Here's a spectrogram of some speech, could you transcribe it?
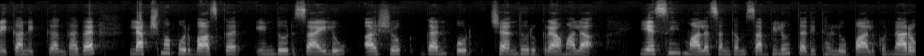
మెకానిక్ గంగాధర్ లక్ష్మపూర్ భాస్కర్ ఇందూర్ సాయిలు అశోక్ గన్పూర్ చందూరు గ్రామాల ఎస్సీ మాల సంఘం సభ్యులు తదితరులు పాల్గొన్నారు.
